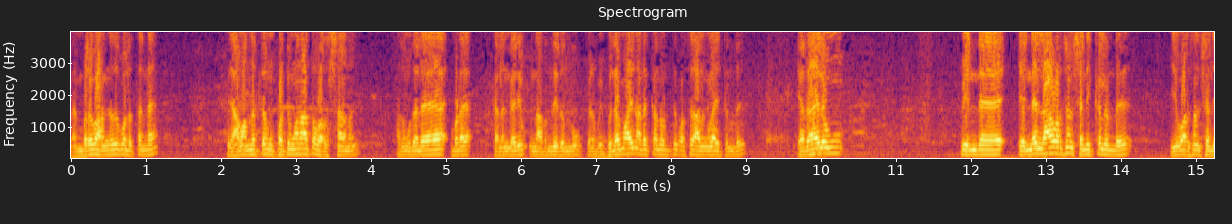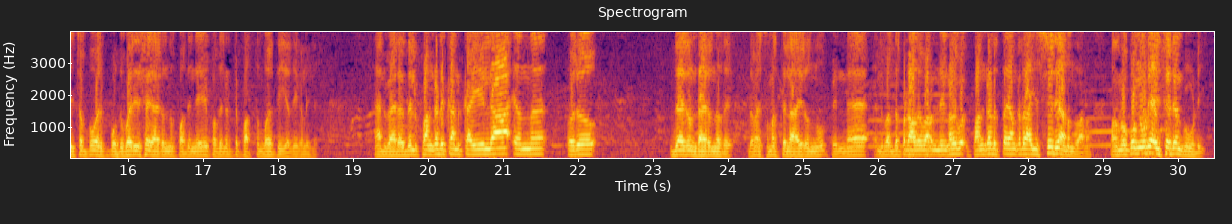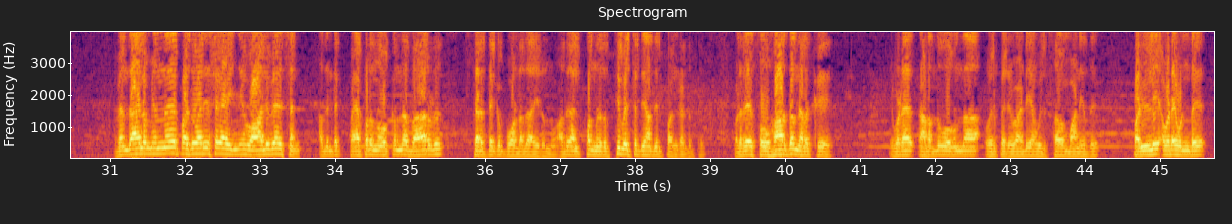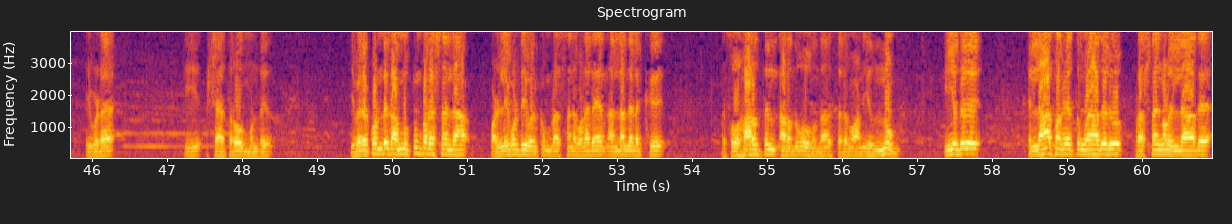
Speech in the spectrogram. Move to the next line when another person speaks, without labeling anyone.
Member പറഞ്ഞതുപോലെ തന്നെ ഞാൻ വന്നിട്ട് മുപ്പത്തിമൂന്നാമത്തെ വർഷമാണ്. അത് മുതലേ ഇവിടെ കലങ്കരി നടന്നിരുന്നു. പിന്നെ വിപുലമായി നടക്കാൻ തുടങ്ങി കുറച്ച് കാലങ്ങളായിട്ടുണ്ട്. ഏതായാലും പിന്നെ എന്നെ എല്ലാ വർഷവും ക്ഷണിക്കലുണ്ട്. ഈ വർഷം ക്ഷണിച്ചപ്പോൾ ഒരു പൊതുപരീക്ഷയായിരുന്നു പതിനേഴ് പതിനെട്ട് പത്തൊമ്പത് തീയതികളിൽ ഞാൻ വേറെ ഇതിൽ പങ്കെടുക്കാൻ കഴിയില്ല എന്ന് ഒരു ഒരു വിഷമത്തിലായിരുന്നു. പിന്നെ ബന്ധപ്പെട്ട ആൾ പറഞ്ഞു നിങ്ങൾ പങ്കെടുത്ത ഞങ്ങളുടെ ഐശ്വര്യമാണെന്ന് പറഞ്ഞു. അപ്പൊ നമുക്കൊന്നുകൂടി ഐശ്വര്യം കൂടി. അപ്പൊ എന്തായാലും ഇന്ന് പതിപരീക്ഷ കഴിഞ്ഞ് വാലുവേഷൻ അതിന്റെ പേപ്പർ നോക്കുന്ന വേറൊരു സ്ഥലത്തേക്ക് പോകേണ്ടതായിരുന്നു. അത് അല്പം നിർത്തി വെച്ചിട്ട് ഞാൻ അതിൽ പങ്കെടുത്ത്. വളരെ സൗഹാർദ്ദ നിലയ്ക്ക് ഇവിടെ നടന്നു പോകുന്ന ഒരു പരിപാടിയാണ് ഉത്സവമാണിത്. പള്ളി അവിടെ ഉണ്ട്. ഇവിടെ ഈ ക്ഷേത്രവുമുണ്ട്. ഇവരെ കൊണ്ട് നമുക്കും പ്രശ്നമല്ല. പള്ളി കൊണ്ട് ഇവർക്കും പ്രശ്നം. വളരെ നല്ല നിലയ്ക്ക് സൗഹാർദ്ദത്തിൽ നടന്നു പോകുന്ന സ്ഥലമാണ് എന്നും. ഈ ഇത് എല്ലാ സമയത്തും യാതൊരു പ്രശ്നങ്ങളില്ലാതെ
